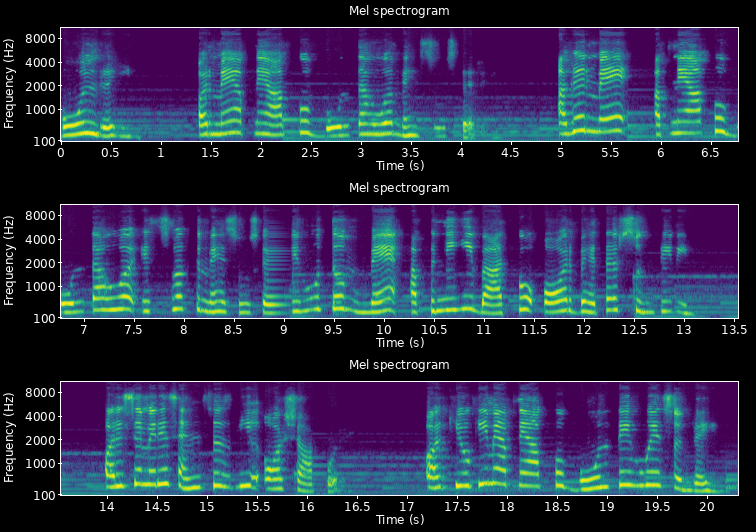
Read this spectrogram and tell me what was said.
बोल रही हूँ और मैं अपने आप को बोलता हुआ महसूस कर रही हूँ। अगर मैं अपने आप को बोलता हुआ इस वक्त महसूस कर रही हूँ तो मैं अपनी ही बात को और बेहतर सुनती भी हूँ और इससे मेरे सेंसेस भी और शार्प हो रहे हैं। और क्योंकि मैं अपने आप को बोलते हुए सुन रही हूँ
